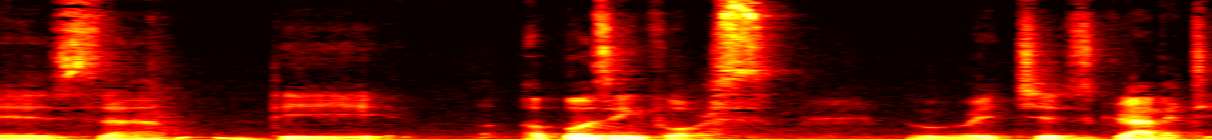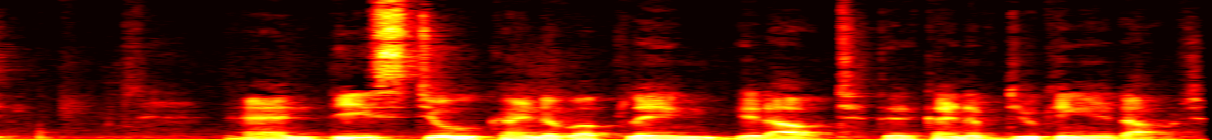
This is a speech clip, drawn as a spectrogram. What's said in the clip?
is uh, the opposing force, which is gravity. And these two kind of are playing it out, they're kind of duking it out.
